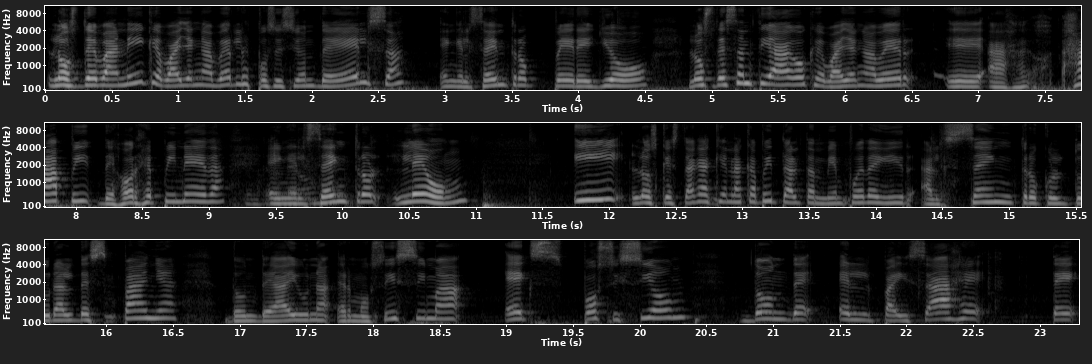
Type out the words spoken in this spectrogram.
los de Baní que vayan a ver la exposición de Elsa en el centro Pereyó. Los de Santiago que vayan a ver eh, a Happy de Jorge Pineda en el centro León. Y los que están aquí en la capital también pueden ir al Centro Cultural de España, donde hay una hermosísima exposición donde el paisaje te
